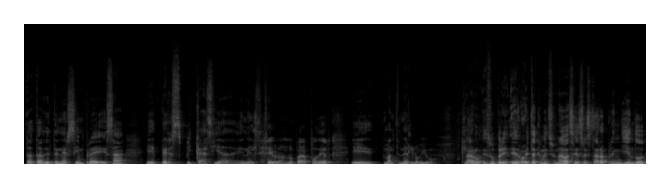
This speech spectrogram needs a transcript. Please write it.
tratar de tener siempre esa perspicacia en el cerebro, ¿no? Para poder mantenerlo vivo. Claro, es súper, ahorita que mencionabas eso, estar aprendiendo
